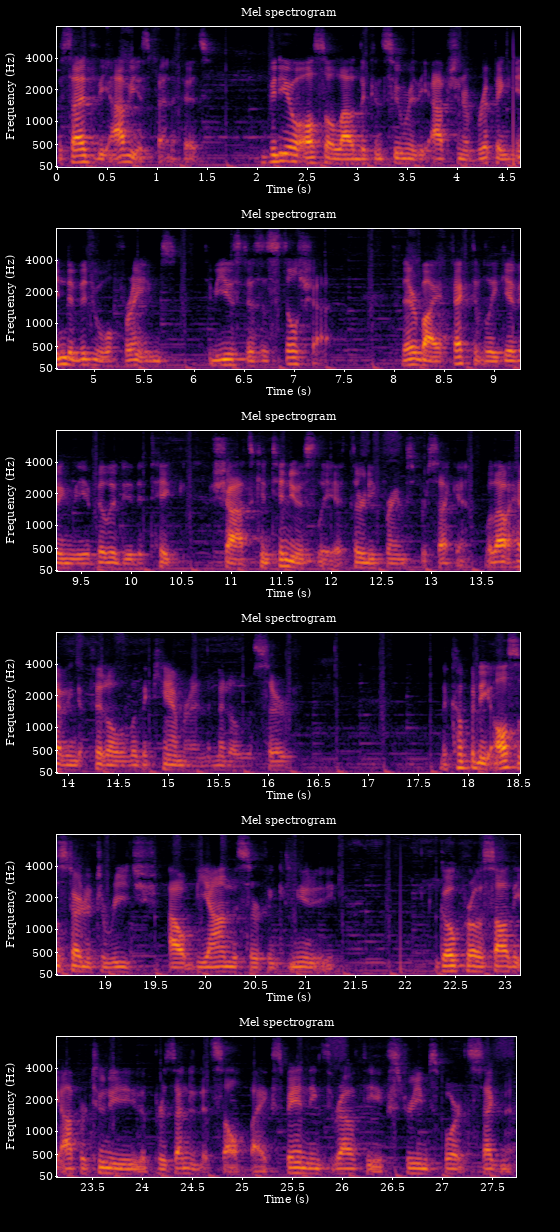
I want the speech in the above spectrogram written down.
Besides the obvious benefits, Video also allowed the consumer the option of ripping individual frames to be used as a still shot, thereby effectively giving the ability to take shots continuously at 30 frames per second without having to fiddle with a camera in the middle of the surf. The company also started to reach out beyond the surfing community. GoPro saw the opportunity that presented itself by expanding throughout the extreme sports segment.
